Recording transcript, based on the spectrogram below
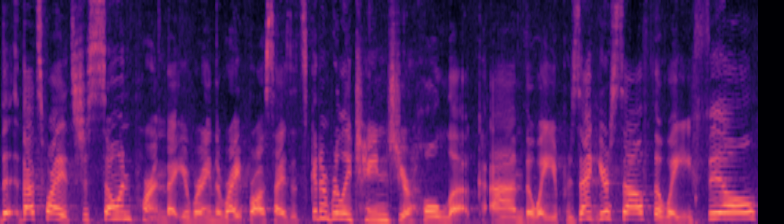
th- that's why it's just so important that you're wearing the right bra size. It's gonna really change your whole look. Um, the way you present yourself, the way you feel,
